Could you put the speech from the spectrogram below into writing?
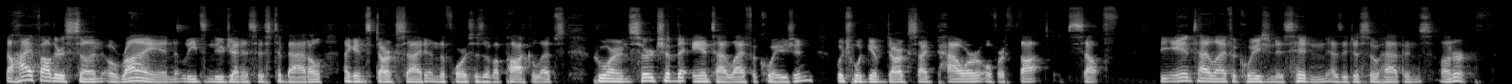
The High Father's son, Orion, leads New Genesis to battle against Darkseid and the forces of Apokolips, who are in search of the anti life equation, which will give Darkseid power over thought itself. The anti life equation is hidden, as it just so happens, on Earth.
